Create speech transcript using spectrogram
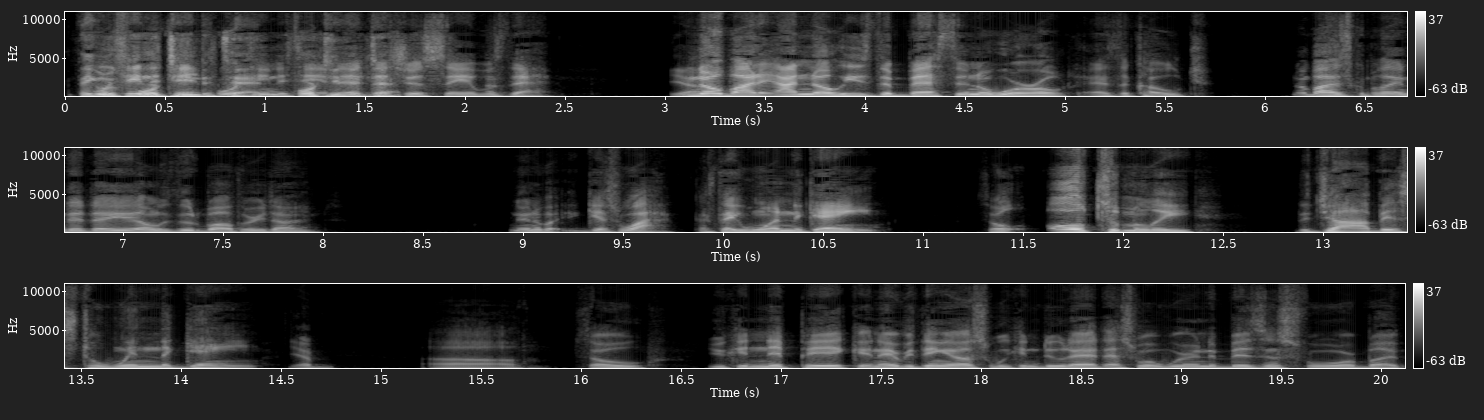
I think it was 14 to 10. 14 to 10. 14 to Let- 10. Let's just say it was that. Yeah. Nobody. I know he's the best in the world as a coach. Nobody's complaining that they only threw the ball three times. Nobody. Guess why? Because they won the game. So ultimately, the job is to win the game. Yep. Uh, so you can nitpick and everything else. We can do that. That's what we're in the business for. But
